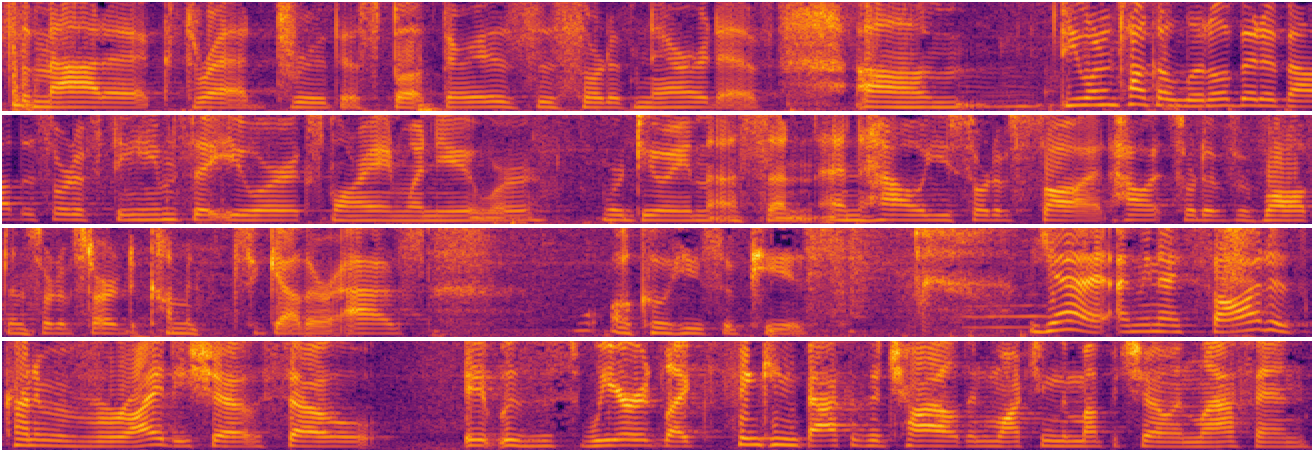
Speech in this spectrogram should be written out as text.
thematic thread through this book. There is this sort of narrative. Um, do you want to talk a little bit about the sort of themes that you were exploring when you were were doing this and, and how you sort of saw it, how it sort of evolved and sort of started to come together as a cohesive piece? Yeah, I mean, I saw it as kind of a variety show, so it was this weird, like thinking back as a child and watching the Muppet Show and laughing,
